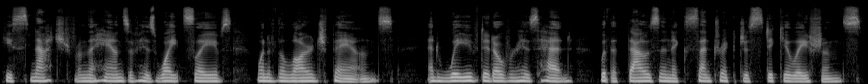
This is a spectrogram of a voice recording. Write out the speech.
he snatched from the hands of his white slaves one of the large fans and waved it over his head with a thousand eccentric gesticulations.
